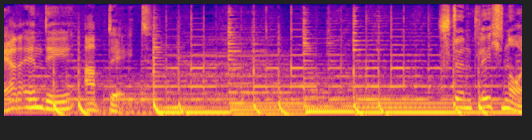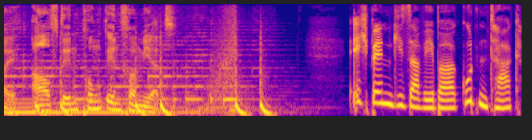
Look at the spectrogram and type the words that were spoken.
RND Update. Stündlich neu. Auf den Punkt informiert. Ich bin Gisa Weber. Guten Tag.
